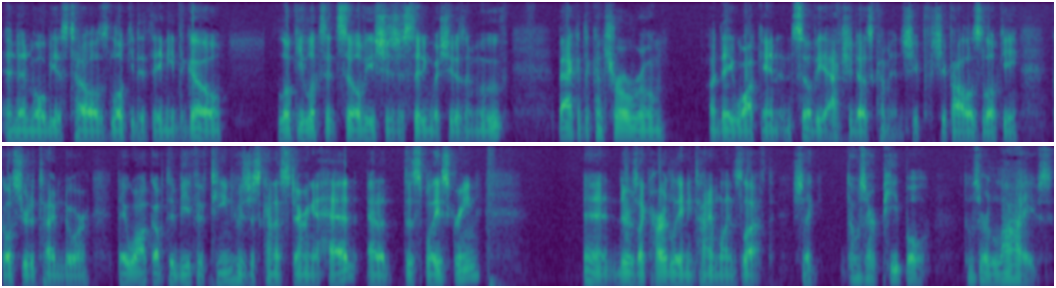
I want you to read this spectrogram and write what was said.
And then Mobius tells Loki that they need to go. Loki looks at Sylvie. She's just sitting, but she doesn't move. Back at the control room, uh, they walk in, and Sylvie actually does come in. She she follows Loki, goes through the time door. They walk up to B15, who's just kind of staring ahead at a display screen, and there's like hardly any timelines left. She's like, "Those are people. Those are lives."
